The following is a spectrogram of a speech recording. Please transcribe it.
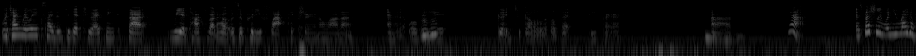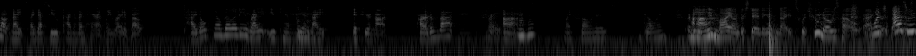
which I'm really excited to get to. I think that we had talked about how it was a pretty flat picture in Alanna, and it will be Mhm. good to go a little bit deeper. Um, yeah, especially when you write about knights. I guess you kind of inherently write about titled nobility, right? You can't be a Mhm. knight if you're not part of that. right. Um, Mhm. My phone is going. i mean Uh-huh. in my understanding of knights which who knows how accurate Which, that as is we've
